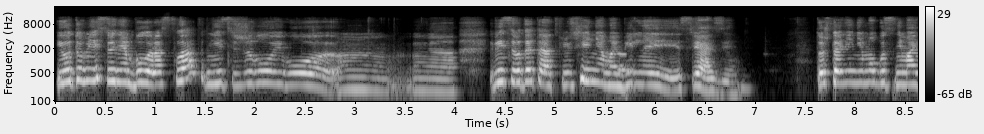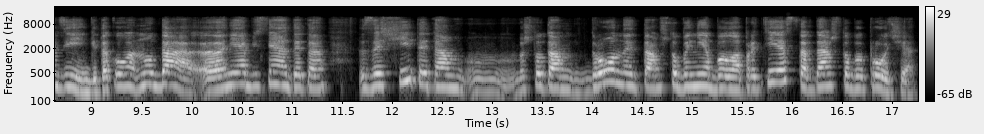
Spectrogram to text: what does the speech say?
И вот у меня сегодня был расклад, мне тяжело его... м, э, Видите, вот это отключение мобильной связи. То, что они не могут снимать деньги. Такого, ну да, э, они объясняют это защитой, там, что там, дроны, там, чтобы не было протестов, да, чтобы прочее.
